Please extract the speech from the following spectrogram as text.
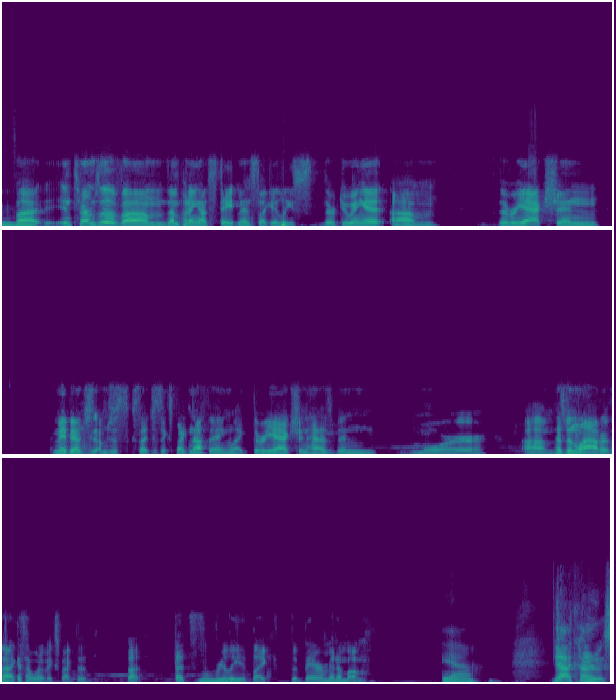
Mhm. But in terms of um, them putting out statements, like at least they're doing it. Um, the reaction, maybe I'm just I'm just because I just expect nothing. Like the reaction has been more um, has been louder than I guess I would have expected. But that's Mhm. really like the bare minimum. yeah. Yeah, I kind of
